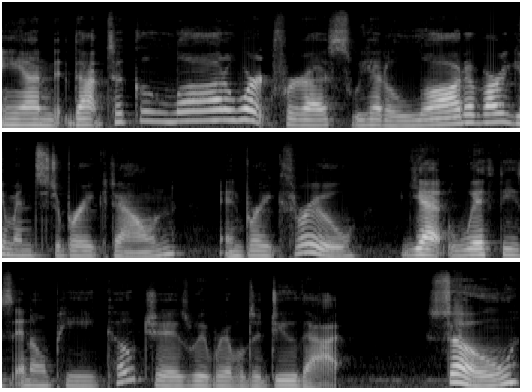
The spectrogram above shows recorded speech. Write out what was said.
And that took a lot of work for us. We had a lot of arguments to break down and break through. Yet, with these NLP coaches, we were able to do that. So,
